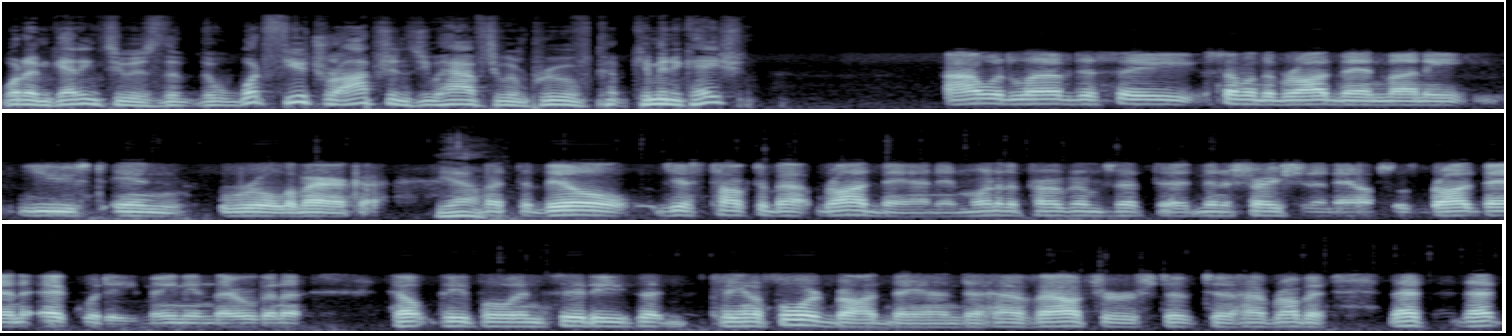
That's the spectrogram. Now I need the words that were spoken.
what I'm getting to is the, the what future options you have to improve co- communication. I would love to see some of the broadband money used in rural America. Yeah. But the bill just talked about broadband, and one of the programs that the administration announced was broadband equity, meaning they were going to help people in cities that can't afford broadband to have vouchers to, to have broadband. That that's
